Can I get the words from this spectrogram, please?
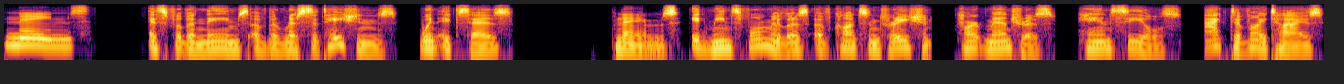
names, As for the names of the recitations, when it says, names, it means formulas of concentration, heart mantras, hand seals, activities,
